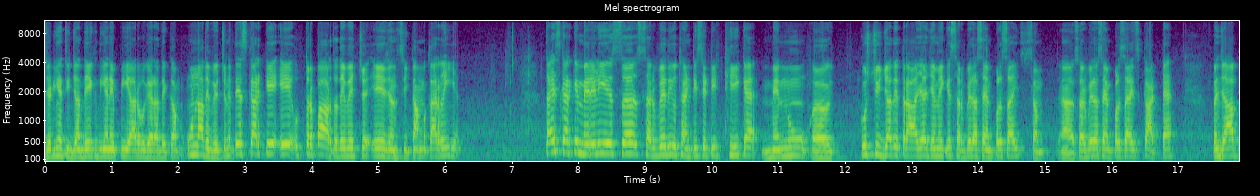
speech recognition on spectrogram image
ਜਿਹੜੀਆਂ ਚੀਜ਼ਾਂ ਦੇਖਦੀਆਂ ਨੇ ਪੀਆਰ ਵਗੈਰਾ ਦੇ ਕੰਮ, ਉਹਨਾਂ ਦੇ ਵਿੱਚ ਨੇ ਤੇ ਇਸ ਕਰਕੇ ਇਹ ਉੱਤਰ ਭਾਰਤ ਦੇ ਵਿੱਚ ਇਹ ਏਜੰਸੀ ਕੰਮ ਕਰ ਰਹੀ ਹੈ। ਤਾਂ ਇਸ ਕਰਕੇ ਮੇਰੇ ਲਈ ਇਸ ਸਰਵੇ ਦੀ ਆਥੈਂਟਿਸਿਟੀ ਠੀਕ ਹੈ। ਮੈਨੂੰ ਕੁਝ ਚੀਜ਼ਾਂ ਤੇ ਇਤਰਾਜ਼ ਹੈ, ਜਿਵੇਂ ਕਿ ਸਰਵੇ ਦਾ ਸੈਂਪਲ ਸਾਈਜ਼ ਸਰਵੇ ਦਾ ਸੈਂਪਲ ਸਾਈਜ਼ ਘੱਟ ਹੈ। ਪੰਜਾਬ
